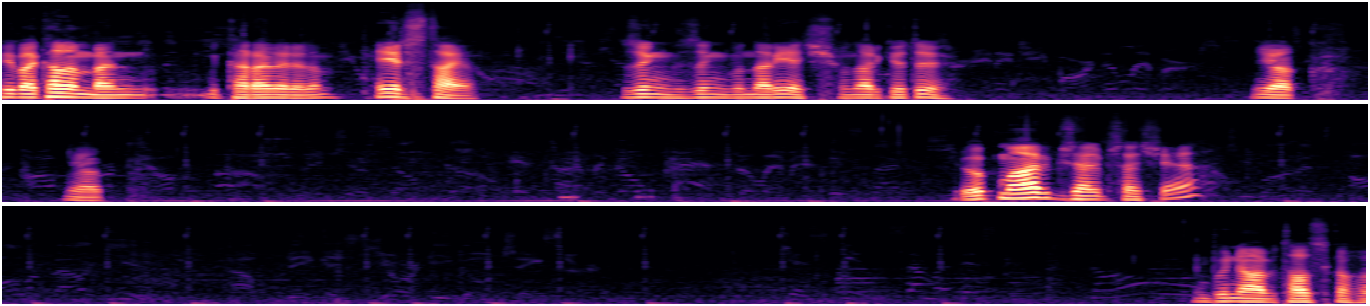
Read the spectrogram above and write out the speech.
Bir bakalım ben bir karar verelim. Hairstyle. Zıng zıng bunlar geç. Bunlar kötü. Yok. Yok. Yok mu abi güzel bir saç ya? Bu ne abi tas kafa.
